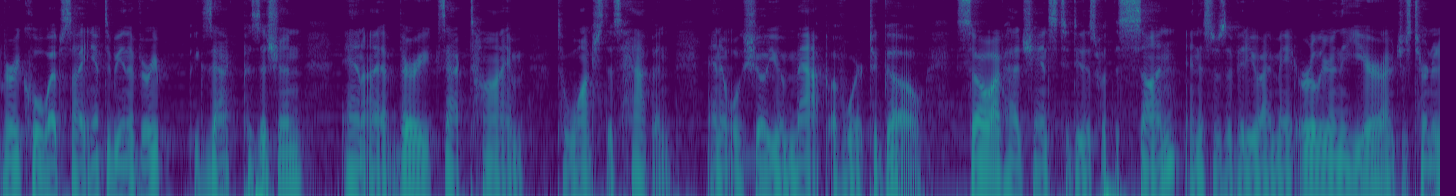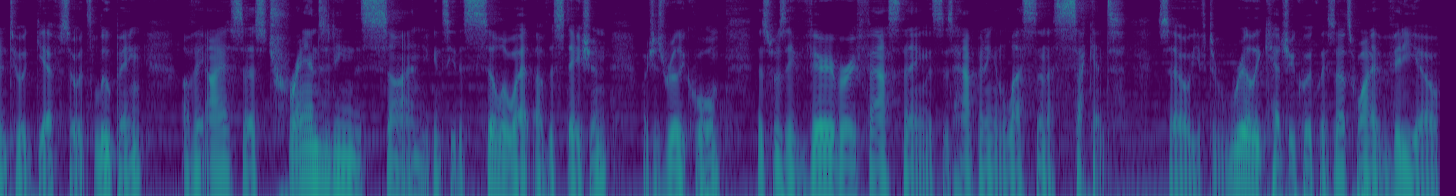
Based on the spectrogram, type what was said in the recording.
Very cool website. And you have to be in a very exact position and a very exact time to watch this happen. And it will show you a map of where to go. So I've had a chance to do this with the sun, and this was a video I made earlier in the year. I've just turned it into a GIF, so it's looping of the ISS transiting the sun. You can see the silhouette of the station, which is really cool. This was a very, very fast thing. This is happening in less than a second. So you have to really catch it quickly. So that's why video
